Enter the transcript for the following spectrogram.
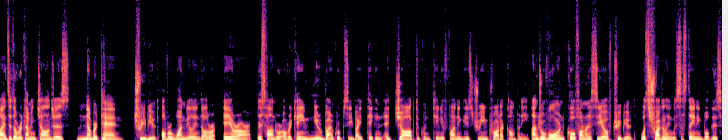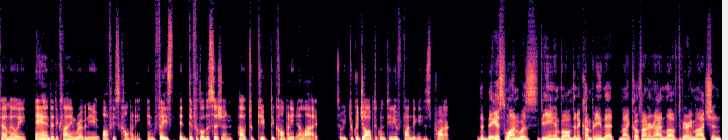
Mindset Overcoming Challenges number 10. Tribute over $1 million ARR. This founder overcame near bankruptcy by taking a job to continue funding his dream product company. Andrew Horn, co-founder and CEO of Tribute, was struggling with sustaining both his family and the declining revenue of his company and faced a difficult decision how to keep the company alive. So he took a job to continue funding his product. The biggest one was being involved in a company that my co-founder and I loved very much and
